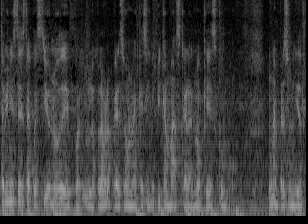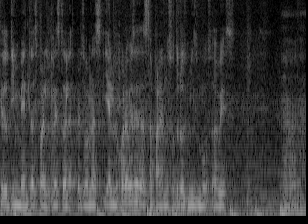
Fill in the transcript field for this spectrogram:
también está esta cuestión, ¿no? De, por ejemplo, la palabra persona que significa máscara, ¿no? Que es como una personalidad que tú te inventas para el resto de las personas y a lo mejor a veces hasta para nosotros mismos, ¿sabes? Ah,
